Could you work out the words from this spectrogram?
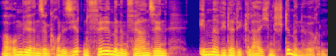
warum wir in synchronisierten Filmen im Fernsehen immer wieder die gleichen Stimmen hören.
